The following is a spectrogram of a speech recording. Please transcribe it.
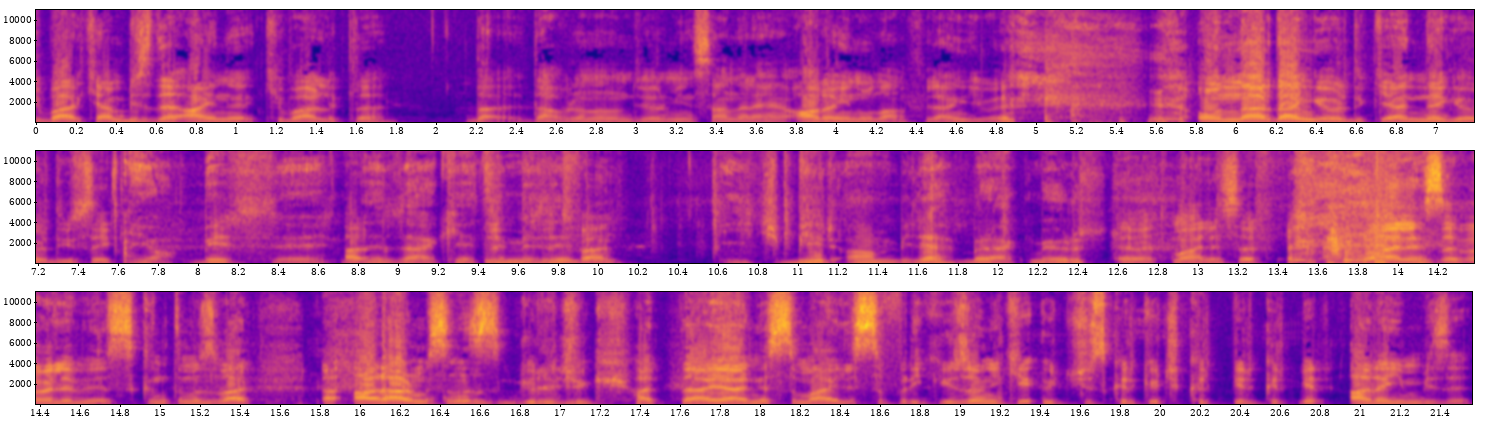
kibarken biz de aynı kibarlıkla da, davranalım diyorum insanlara. Yani arayın ulan falan gibi. Onlardan gördük yani ne gördüysek. Yok biz e, nezaketimizi Lütfen. hiçbir an bile bırakmıyoruz. Evet maalesef. maalesef öyle bir sıkıntımız var. Arar mısınız? Gülücük hatta yani smiley 0212 343 41 41 arayın bizi.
